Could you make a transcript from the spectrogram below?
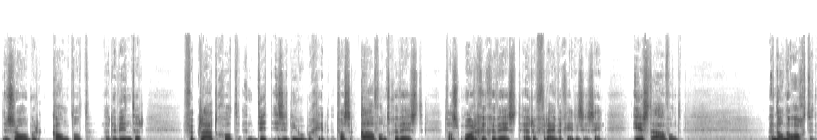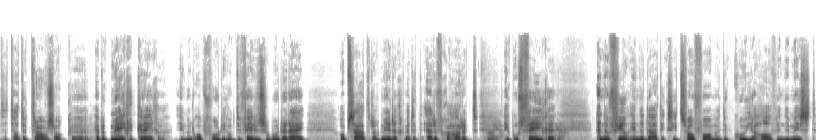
de zomer kantelt naar de winter, verklaart God... en dit is het nieuwe begin. Het was avond geweest, het was morgen geweest... hè, refrein van Genesis 1, eerste avond... En dan de ochtend. Dat had ik trouwens ook, uh, heb ik meegekregen in mijn opvoeding op de Veluwe boerderij. Op zaterdagmiddag werd het erf geharkt. Oh ja. Ik moest vegen. Ja. En dan viel inderdaad, ik zie het zo voor me, de koeien half in de mist.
